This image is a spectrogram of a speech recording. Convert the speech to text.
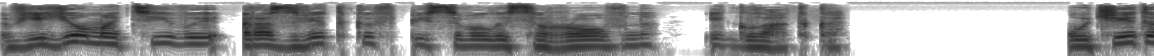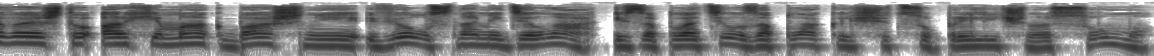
В ее мотивы разведка вписывалась ровно и гладко. Учитывая, что архимаг башни вел с нами дела и заплатил за плакальщицу приличную сумму,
